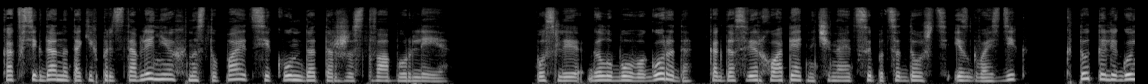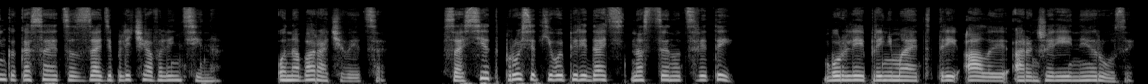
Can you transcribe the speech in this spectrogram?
как всегда на таких представлениях, наступает секунда торжества Бурлея. После «Голубого города», когда сверху опять начинает сыпаться дождь из гвоздик, кто-то легонько касается сзади плеча Валентина. Он оборачивается. Сосед просит его передать на сцену цветы. Бурлей принимает три алые оранжерейные розы.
